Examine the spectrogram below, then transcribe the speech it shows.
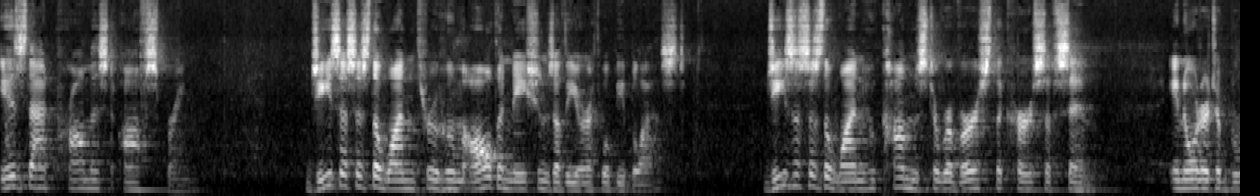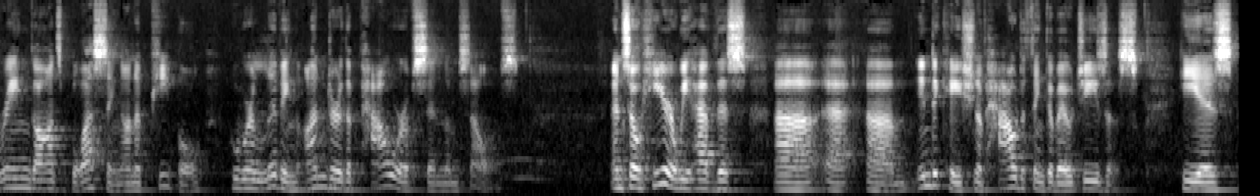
is that promised offspring. Jesus is the one through whom all the nations of the earth will be blessed. Jesus is the one who comes to reverse the curse of sin in order to bring God's blessing on a people who were living under the power of sin themselves. And so here we have this uh, uh, um, indication of how to think about Jesus. He is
